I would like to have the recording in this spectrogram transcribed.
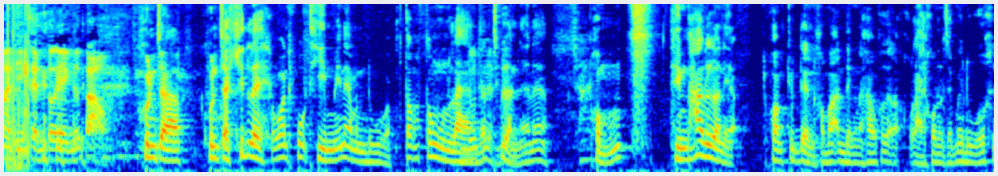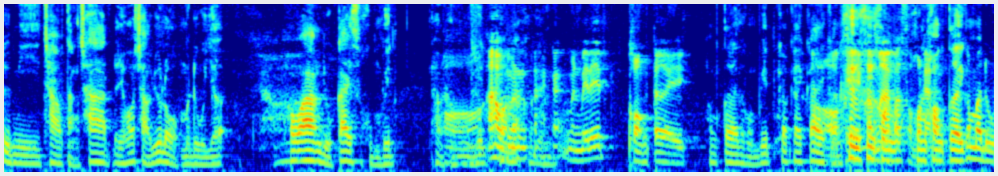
มาดีเฟนตัวเองหรือเปล่า คุณจะคุณจะคิดเลยว่าพวกทีมนี้เนี่ยมันดูแบบต้องต้องรุนแรงดูเถื่และอนเถื่อนแน่ๆผมทีมท่าเรือเนี่ยความจุดเด่นของมันอันหนึ่งนะครับคือหลายคนอาจจะไม่รู้ก็คือมีชาวต่างชาติโดยเฉพาะชาวยุโรปมาดูเยอะ เพราะว่าอยู่ใกล้สุขุมวิทแถวอ๋อสุขุมวิทอ้าวมันก็มาดูมันไม่ได้คลองเตยคลองเตยสุขุมวิทก็ใกล้ๆกัอ๋นอโอเคคือคือคนเข้ามาผสมคนกันคลองเตยก็มาดู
